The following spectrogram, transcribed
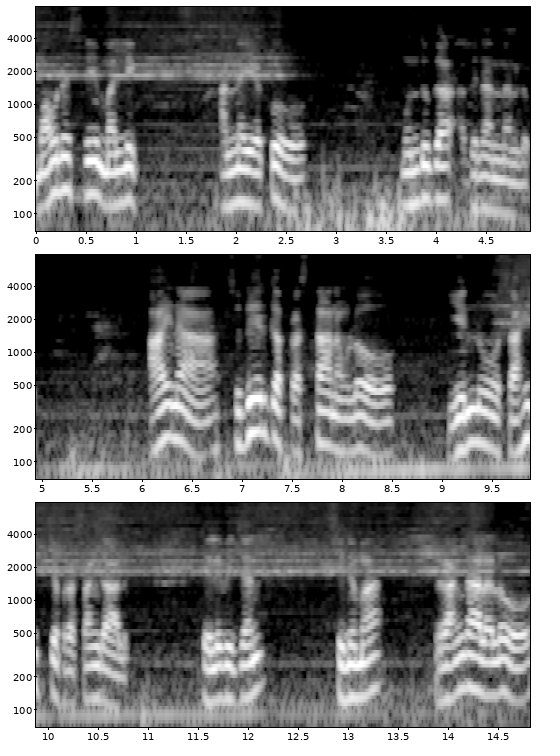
మౌనశ్రీ మల్లిక్ అన్నయ్యకు ముందుగా అభినందనలు. ఆయన సుదీర్ఘ ప్రస్థానంలో ఎన్నో సాహిత్య ప్రసంగాలు టెలివిజన్ సినిమా రంగాలలో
